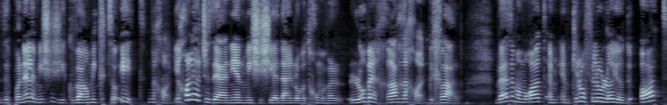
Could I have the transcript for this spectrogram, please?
זה פונה למישהי שהיא כבר מקצועית. נכון. יכול להיות שזה יעניין מישהי שהיא עדיין לא בתחום, אבל לא בהכרח נכון. בכלל. ואז הן אומרות, הן כאילו אפילו לא יודעות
